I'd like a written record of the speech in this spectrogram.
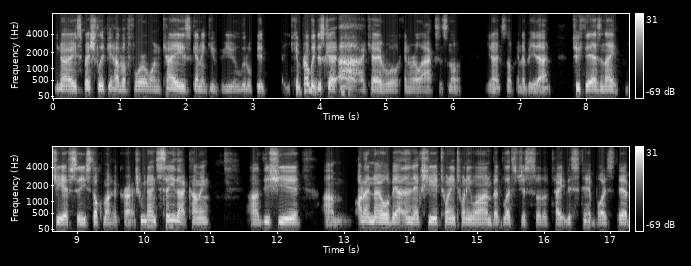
you know, especially if you have a 401k, is going to give you a little bit. You can probably just go, ah, okay, well, I can relax. It's not, you know, it's not going to be that 2008 GFC stock market crash. We don't see that coming uh, this year. Um, I don't know about the next year, 2021, but let's just sort of take this step by step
